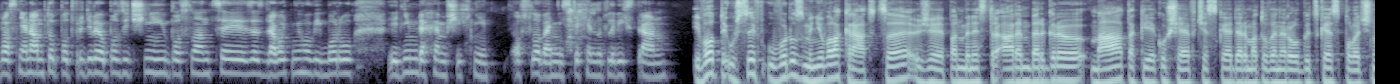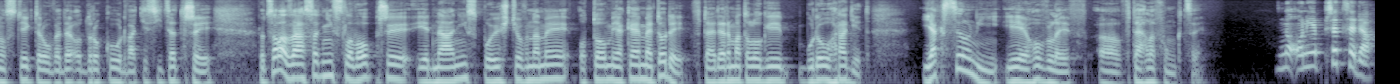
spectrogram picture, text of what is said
Vlastně nám to potvrdili opoziční poslanci ze zdravotního výboru jedním dechem všichni oslovení z těch jednotlivých stran. Ivo, ty už si v úvodu zmiňovala krátce, že pan ministr Arenberger má taky jako šéf České dermatovenerologické společnosti, kterou vede od roku 2003, docela zásadní slovo při jednání s pojišťovnami o tom, jaké metody v té dermatologii budou hradit. Jak silný je jeho vliv eh, v téhle funkci? No on je předseda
